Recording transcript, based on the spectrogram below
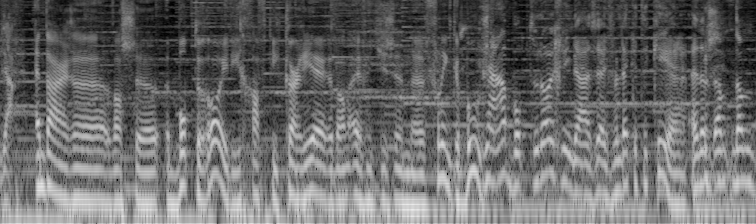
Ja. En daar eh, was eh, Bob de Roy, die gaf die carrière dan eventjes een flinke boost. Ja, Bob de Roy ging daar eens even lekker tekeer. En dan, dan, dan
